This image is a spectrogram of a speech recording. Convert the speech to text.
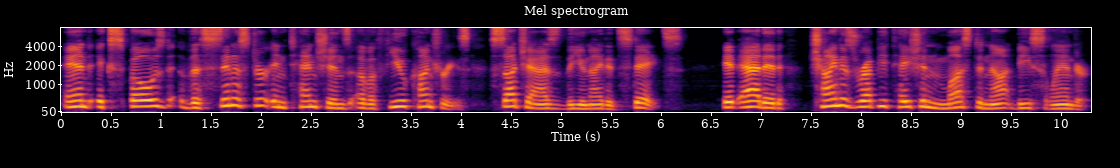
and exposed the sinister intentions of a few countries, such as the United States. It added, China's reputation must not be slandered.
